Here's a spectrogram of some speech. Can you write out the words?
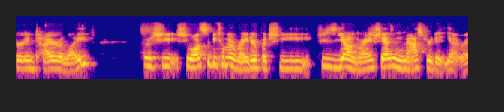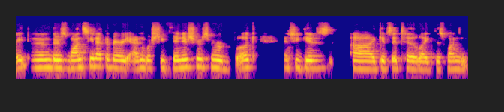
her entire life. So she she wants to become a writer, but she she's young, right? She hasn't mastered it yet, right? And then there's one scene at the very end where she finishes her book and she gives uh gives it to like this one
